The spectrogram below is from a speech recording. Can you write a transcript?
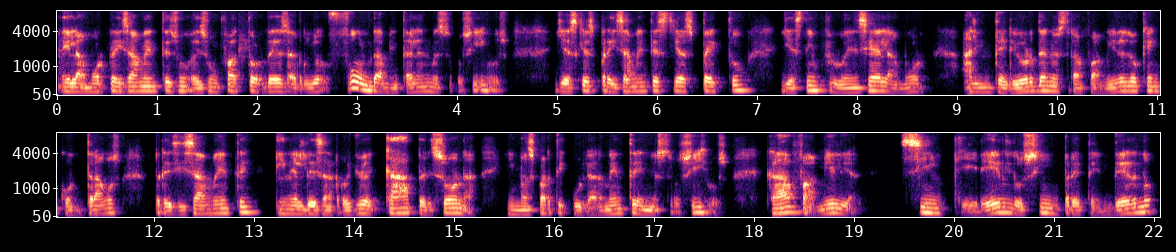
El amor precisamente es un, es un factor de desarrollo fundamental en nuestros hijos. Y es que es precisamente este aspecto y esta influencia del amor al interior de nuestra familia lo que encontramos precisamente en el desarrollo de cada persona y más particularmente de nuestros hijos. Cada familia, sin quererlo, sin pretenderlo,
